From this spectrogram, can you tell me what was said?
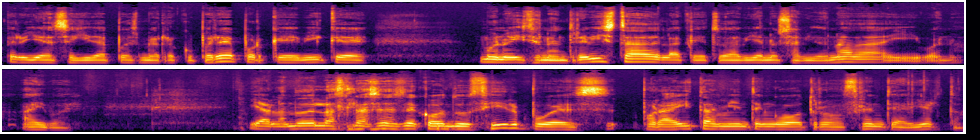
pero ya enseguida pues me recuperé porque vi que, bueno, hice una entrevista de la que todavía no he sabido nada y bueno, ahí voy. Y hablando de las clases de conducir, pues por ahí también tengo otro frente abierto.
